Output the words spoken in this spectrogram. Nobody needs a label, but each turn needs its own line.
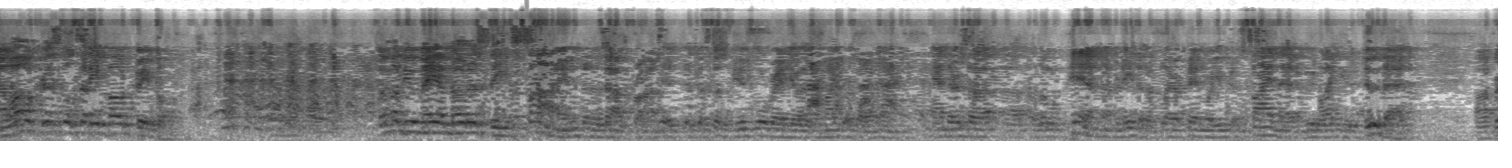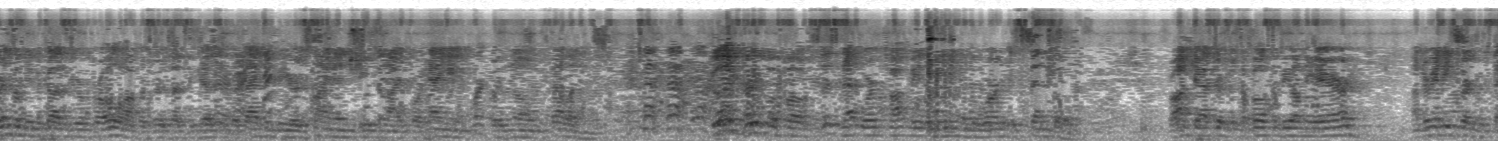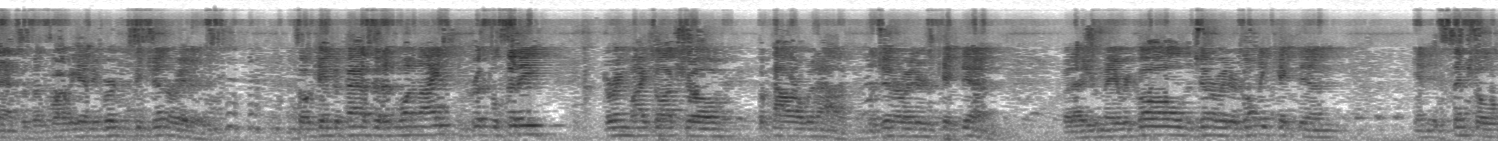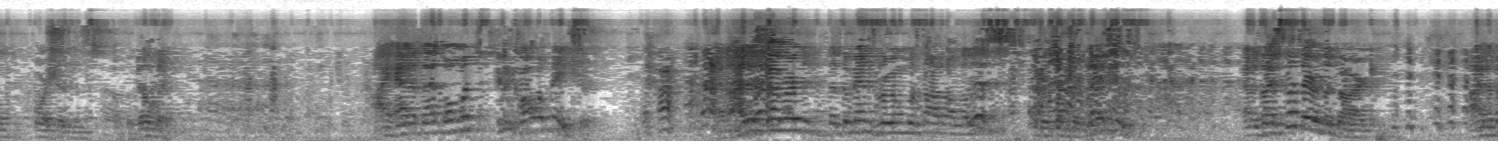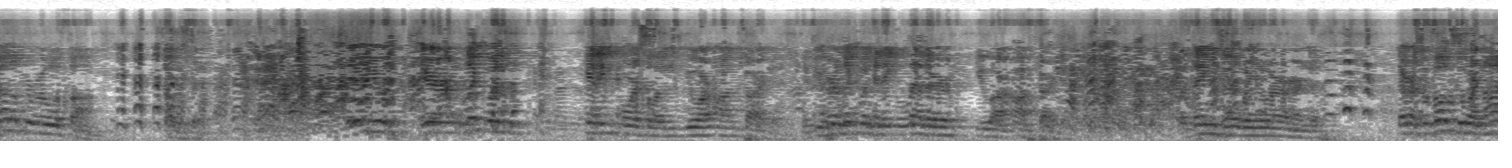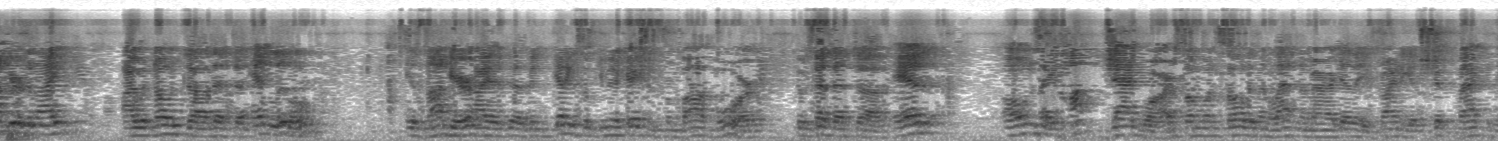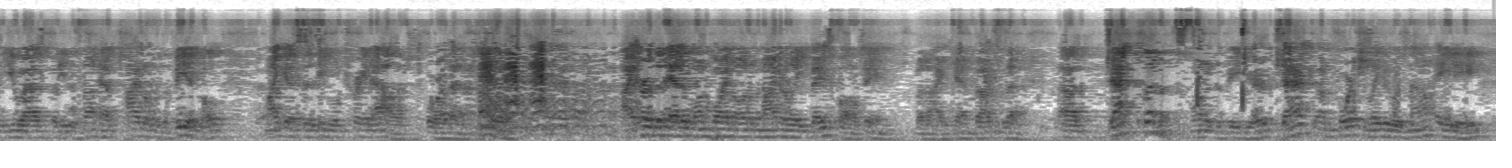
Hello, Crystal City boat people. Some of you may have noticed the sign that is out front. It, it just says Mutual Radio as a microphone, and, and there's a, a, a little pin underneath it, a flare pin, where you can sign that, and we'd like you to do that. Uh, principally because you're parole officers, I suggested that that could be your sign-in sheet tonight for hanging with known felons. Good group of folks. This network taught me the meaning of the word essential. Broadcasters are supposed to be on the air under any circumstances. That's why we have emergency generators. And so it came to pass that at one night in Crystal City, during my talk show, the power went out. The generators kicked in. But as you may recall, the generators only kicked in in essential portions of the building. I had at that moment the call of nature. And I discovered that the men's room was not on the list of essential places. And as I stood there in the dark, I developed a rule of thumb, so to speak. If you hear liquid hitting porcelain, you are on target. If you hear liquid hitting leather, you are off target. The things that we learned there are some folks who are not here tonight. I would note uh, that uh, Ed Little is not here. I have uh, been getting some communications from Bob Moore, who said that uh, Ed owns a hot Jaguar. Someone sold him in Latin America that he's trying to get shipped back to the U.S., but he does not have title to the vehicle. My guess is he will trade out for that. I heard that Ed at one point owned a minor league baseball team, but I can't vouch for that. Uh, Jack Clements wanted to be here. Jack, unfortunately, who is now 80,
